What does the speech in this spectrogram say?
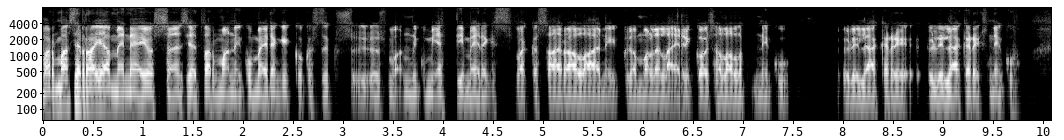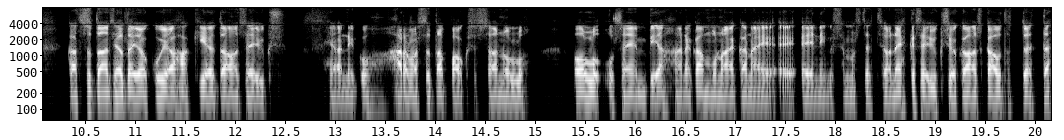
varmaan se raja menee jossain sieltä, varmaan niin kuin meidänkin koko, jos niin kuin miettii meidänkin vaikka sairaalaa, niin kyllä monella erikoisalalla niin kuin ylilääkäri, ylilääkäriksi niin kuin katsotaan sieltä joku ja hakijoita on se yksi. Ja niin kuin harvassa tapauksessa on ollut, ollut useampia, ainakaan mun aikana ei, ei, ei niin kuin semmoista, että se on ehkä se yksi, joka on skautattu, että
